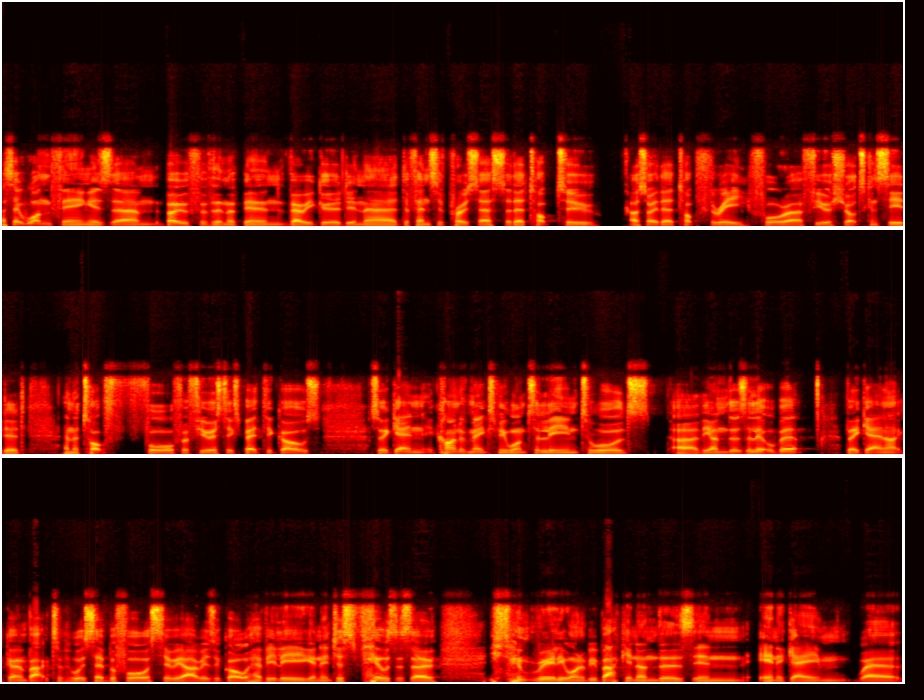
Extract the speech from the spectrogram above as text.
I say one thing is um, both of them have been very good in their defensive process. So they're top two, oh sorry, they're top three for uh, fewer shots conceded, and the top four for fewest expected goals. So again, it kind of makes me want to lean towards uh, the unders a little bit. But again, like going back to what I said before, Serie A is a goal heavy league, and it just feels as though you don't really want to be backing unders in in a game where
